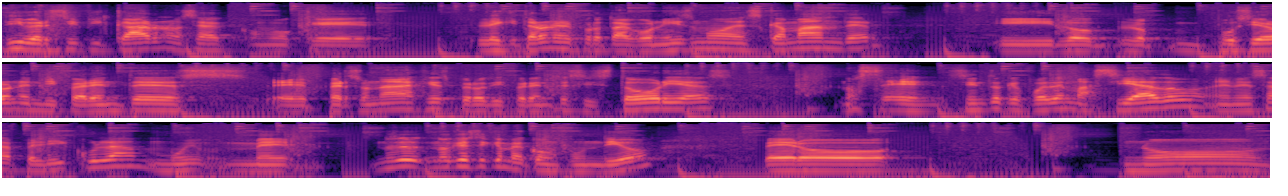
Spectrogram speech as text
diversificaron, o sea, como que le quitaron el protagonismo a Scamander y lo, pusieron en diferentes eh, personajes, pero diferentes historias. No sé, siento que fue demasiado en esa película. Muy, me, no, no quiero decir que me confundió, pero no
